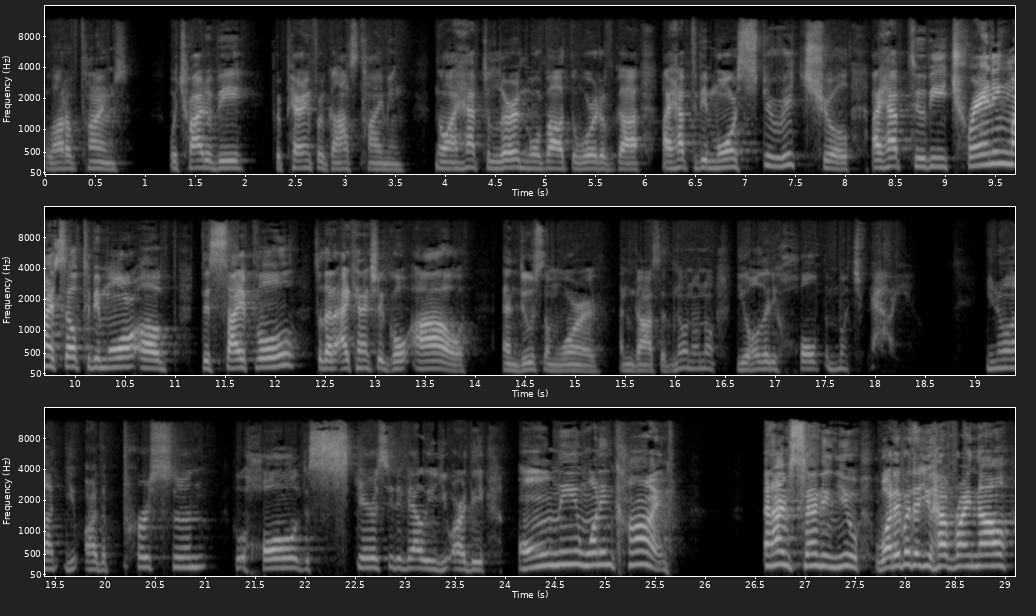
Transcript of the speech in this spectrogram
A lot of times we try to be preparing for God's timing. No, I have to learn more about the Word of God. I have to be more spiritual. I have to be training myself to be more of disciple so that I can actually go out and do some work. And God said, No, no, no. You already hold much value. You know what? You are the person who hold the scarcity value. You are the only one in kind. And I'm sending you whatever that you have right now,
